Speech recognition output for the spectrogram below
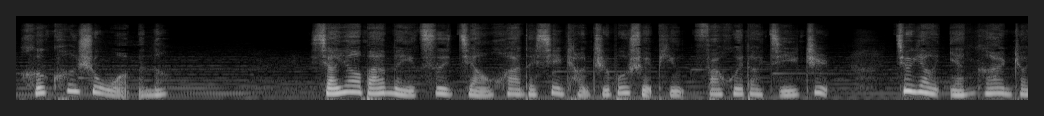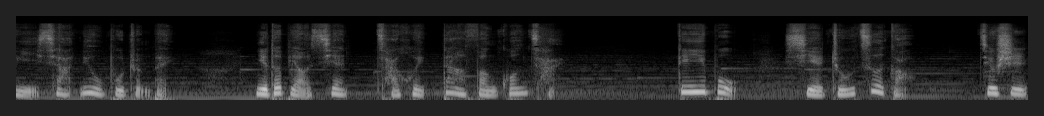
何况是我们呢？想要把每次讲话的现场直播水平发挥到极致，就要严格按照以下六步准备。你的表现才会大放光彩。第一步，写逐字稿，就是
